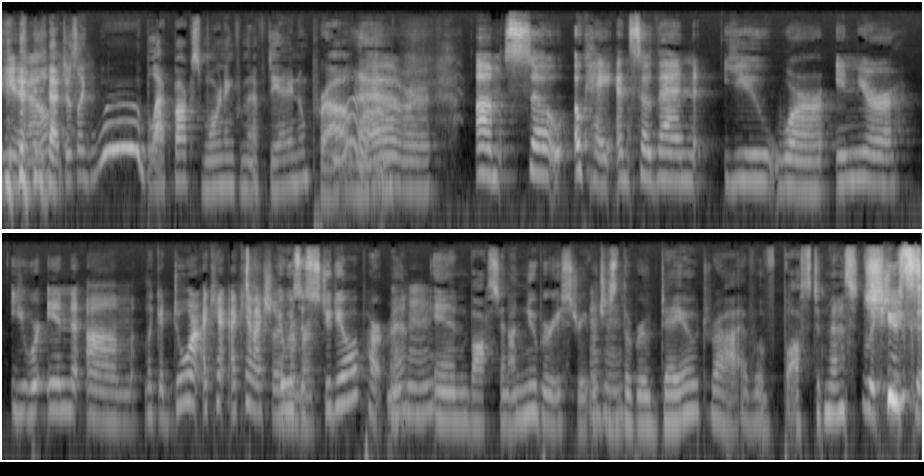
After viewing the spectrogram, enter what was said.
You know, yeah, just like woo, black box warning from the FDA, no problem. whatever. Um. So okay, and so then you were in your. You were in um like a dorm. I can't. I can't actually It was a studio apartment in Boston on Newbury Street, which is the Rodeo Drive of Boston, which Massachusetts. you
